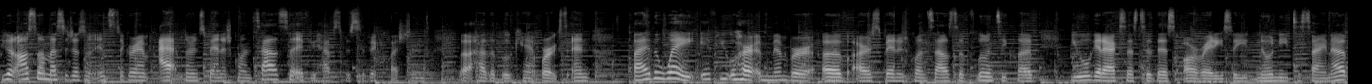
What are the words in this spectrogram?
You can also message us on Instagram at Learn Spanish Con Salsa if you have specific questions about how the bootcamp works. And by the way, if you are a member of our Spanish Con Salsa Fluency Club, you will get access to this already, so you no need to sign up.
